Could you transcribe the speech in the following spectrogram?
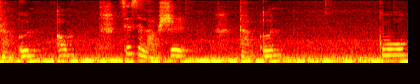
Cảm ơn ông. Xie xie lão sư. Cảm ơn cô.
